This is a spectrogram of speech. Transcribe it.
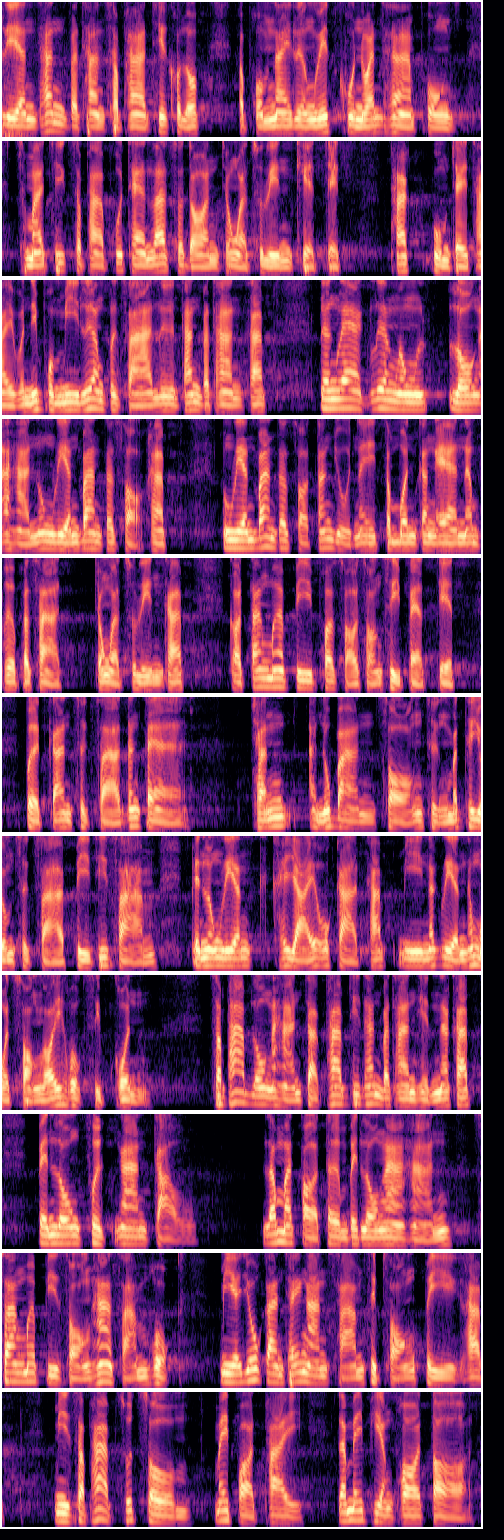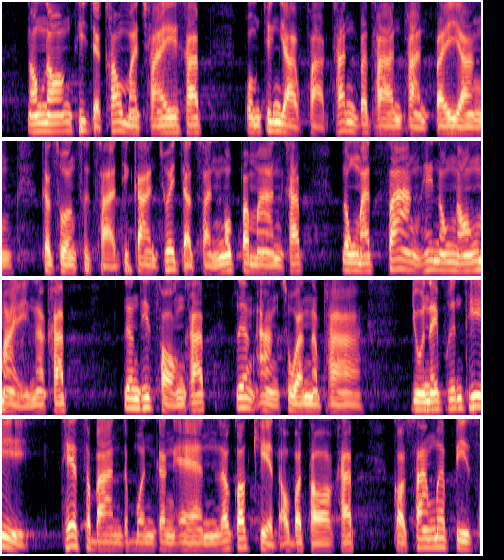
เรียนท่านประธานสภาที่เคารพกับผมนายเรืองวิทย์คุณวัฒนาพงศ์สมาชิกสภาผู้แทนราษฎร จังหวัดสุรินทร์เขตเจ็ดพักภูมิใจไทย วันนี้ผมมีเรื่องปรึกษาหรือท่านประธานครับ เรื่องแรกเรื่องโรงงอาหารโรงเรียนบ้านตะสอครับ โรงเรียนบ้านตะสอตั้งอยู่ในตำบลกังแอนอำเภอปราสาทจังหวัดสุรินทร์ครับก่อตั้งเมื่อปีพศ 2487 เปิดการศึกษาตั้งแต่ ชั้นอนุบาล 2 ถึงมัธยมศึกษาปีที่ 3 เป็นโรงเรียนขยายโอกาสครับ มีนักเรียนทั้งหมด 260 คน สภาพโรงอาหารจากภาพที่ท่านประธานเห็นนะครับ เป็นโรงฝึกงานเก่า แล้วมาต่อเติมเป็นโรงอาหาร สร้างเมื่อปี 2536 มีอายุการใช้งาน 32 ปีครับ มีสภาพทุดโทมไม่ปลอดภัย และไม่เพียงพอต่อน้องๆที่จะเข้ามาใช้ครับ ผมจึงอยากฝากท่านประธานผ่านไปยังกระทรวงศึกษาธิการช่วยจัดสรรงบประมาณครับ ลงมาสร้างให้น้องๆใหม่นะครับ เรื่องที่สองครับ เรื่องอ่างสุวรรณภา อยู่ในพื้นที่เทศบาลตำบลกังแอน แล้วก็เขตอบตครับ ก่อสร้างเมื่อปี2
